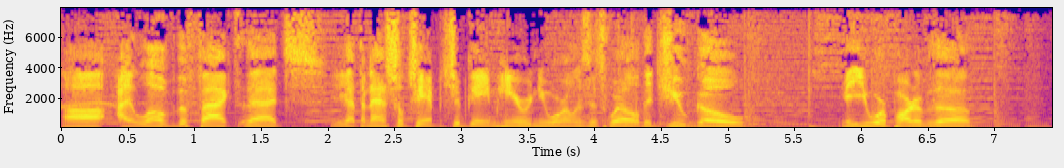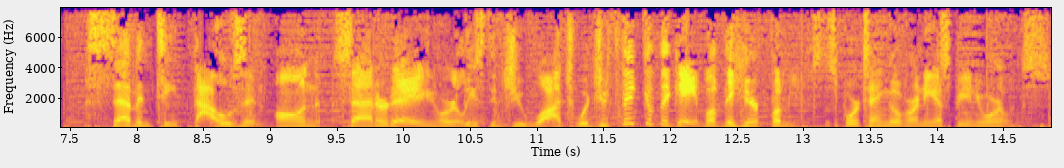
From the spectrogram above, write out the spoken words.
Uh, I love the fact that you got the national championship game here in New Orleans as well. Did you go, you were part of the 70,000 on Saturday, or at least did you watch? What'd you think of the game? Love to hear from you. It's the Sports Hangover on ESPN New Orleans.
